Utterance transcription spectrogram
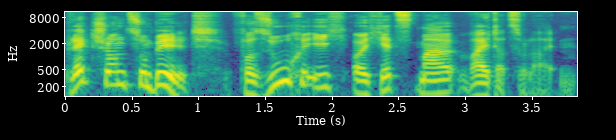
Plätschern zum Bild versuche ich euch jetzt mal weiterzuleiten.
